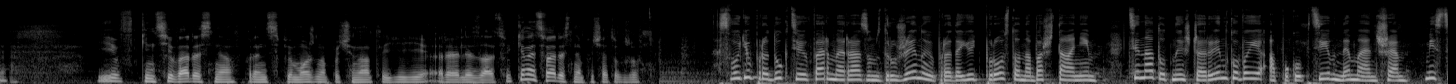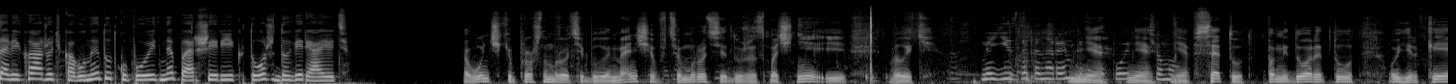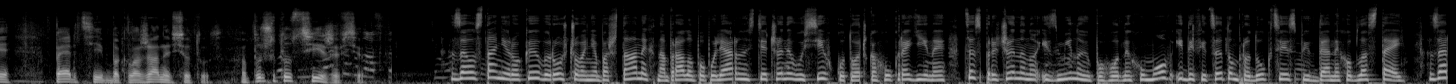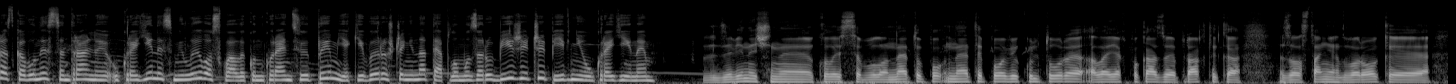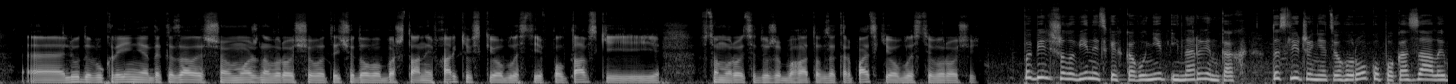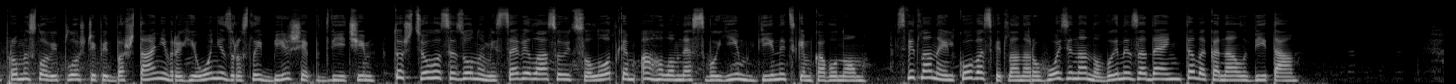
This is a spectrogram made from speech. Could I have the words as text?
і в кінці вересня, в принципі, можна починати її реалізацію. Кінець вересня, початок жовтня. Свою продукцію фермер разом з дружиною продають просто на баштані. Ціна тут нижча ринкової, а покупців не менше. Місцеві кажуть, кавуни тут купують не перший рік, тож довіряють. Кавунчики в прошлому році були менші, в цьому році дуже смачні і великі. Не їздите на ринки, Ні, ні, ні, все тут. Помідори тут, огірки, перці, баклажани, все тут. А тому що тут свіже все. За останні роки вирощування баштаних набрало популярності чи не в усіх куточках України. Це спричинено і зміною погодних умов і дефіцитом продукції з південних областей. Зараз кавуни з центральної України сміливо склали конкуренцію тим, які вирощені на теплому зарубіжжі чи півдні України. Для Вінниччини колись це було не типо- не типові культури, але як показує практика, за останні два роки люди в Україні доказали, що можна вирощувати чудово баштани і в Харківській області, і в Полтавській, і в цьому році дуже багато в Закарпатській області вирощують. Побільшало вінницьких кавунів і на ринках. Дослідження цього року показали, промислові площі під баштані в регіоні зросли більш як вдвічі. Тож цього сезону місцеві ласують солодким, а головне своїм вінницьким кавуном. Світлана Ількова, Світлана Рогозіна. Новини за день. Телеканал Віта.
